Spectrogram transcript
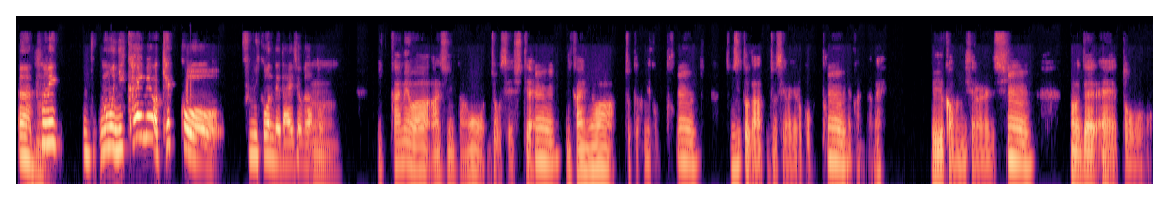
な。うん、踏み、もう2回目は結構踏み込んで大丈夫だ。と思う。うん。1回目は安心感を醸成して、うん、2回目はちょっと踏み込むと。うん、そうするとだ女性は喜ぶとうんいう感じだね。余裕感も見せられるし。うん、なので、えっと、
